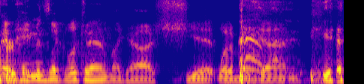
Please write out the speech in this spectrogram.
And Perfect. Heyman's like looking at him like, oh shit, what have I done? Yeah,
